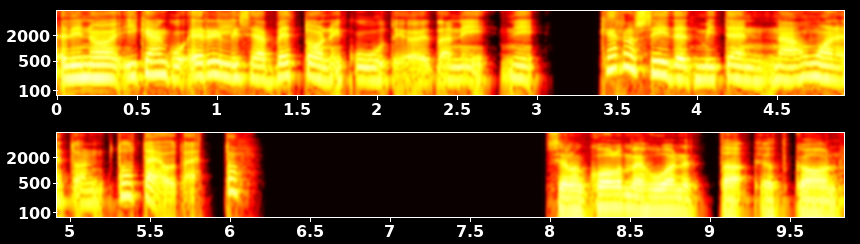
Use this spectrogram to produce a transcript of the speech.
eli ne on ikään kuin erillisiä betonikuutioita, niin, niin kerro siitä, että miten nämä huoneet on toteutettu. Siellä on kolme huonetta, jotka on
